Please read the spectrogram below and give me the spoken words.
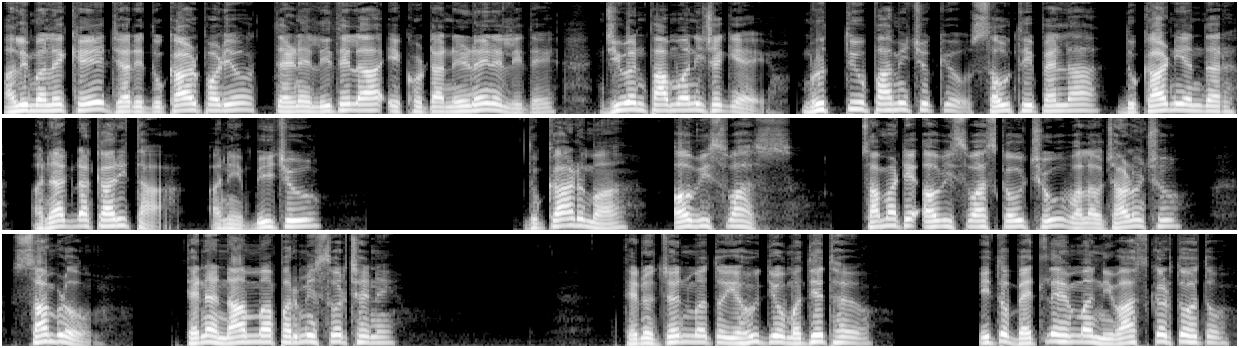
અલી મલેકે જ્યારે દુકાળ પડ્યો, તેણે લીધેલા એ ખોટા નિર્ણયને લીધે જીવન પામવાની જગ્યાએ મૃત્યુ પામી ચૂક્યો. સૌથી પહેલા દુકાળની અંદર અનાજ્ઞાકારિતા અને બીજું દુકાળમાં અવિશ્વાસ. શા માટે અવિશ્વાસ કહું છું, વલાવ જાણું છું? સાંભળો, તેના નામમાં પરમેશ્વર છે ને? તેનો જન્મ તો યહૂદીઓ મધ્ય થયો. એ તો બેથલેહેમમાં નિવાસ કરતો હતો.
